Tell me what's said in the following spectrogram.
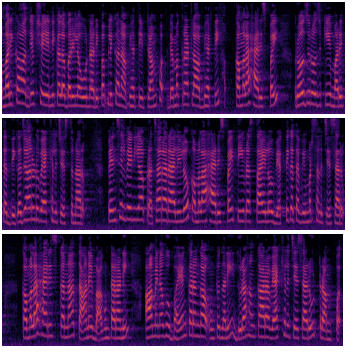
America అధ్యక్ష ఎన్నికల బరిలో ఉన్న రిపబ్లికన్ అభ్యర్థి ట్రంప్ డెమోక్రాట్ల అభ్యర్థి కమలా హ్యారిస్పై రోజురోజుకి మరింత దిగజారుడు వ్యాఖ్యలు చేస్తున్నారు. పెన్సిల్వేనియా ప్రచార ర్యాలీలో కమలా హ్యారిస్పై తీవ్ర స్థాయిలో వ్యక్తిగత విమర్శలు చేశారు. కమలా హ్యారిస్ కన్నా తానే బాగుంటానని ఆమె నవ్వు భయంకరంగా ఉంటుందని దురహంకార వ్యాఖ్యలు చేశారు ట్రంప్.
